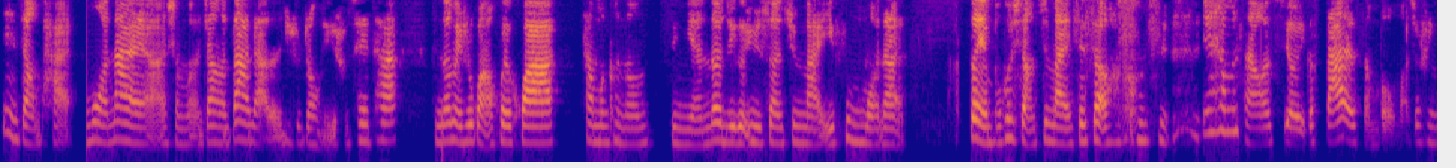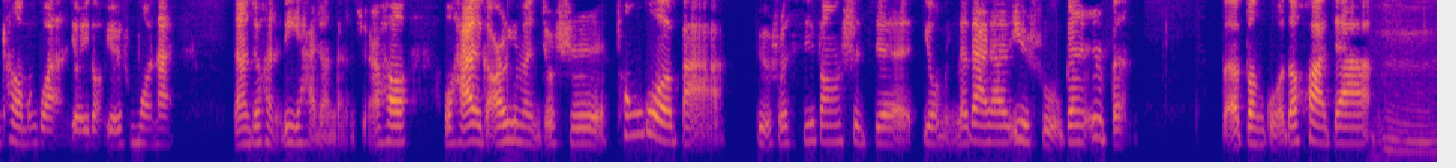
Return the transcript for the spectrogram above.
印象派、莫奈啊什么这样的大家的就是这种艺术，所以他很多美术馆会花他们可能几年的这个预算去买一幅莫奈，但也不会想去买一些小的东西，因为他们想要去有一个 style symbol 嘛，就是你看我们馆有一个有一幅莫奈，然后就很厉害这样感觉，然后。我还有一个 argument，就是通过把比如说西方世界有名的大家的艺术跟日本，呃本国的画家嗯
